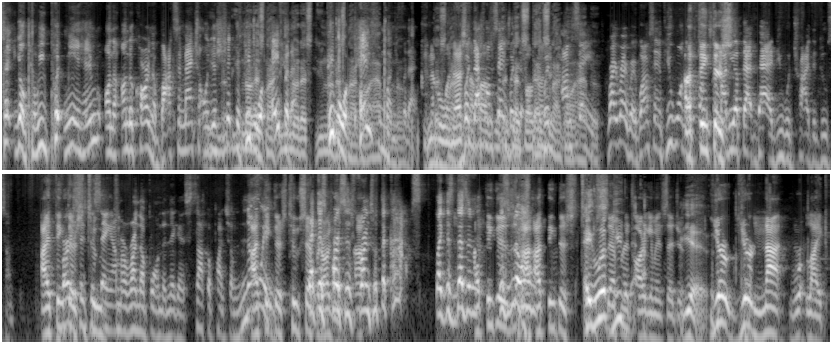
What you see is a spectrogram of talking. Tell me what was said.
Say, yo, can we put me and him on the undercard in a boxing match on your you know, shit? Because people will pay for that. You know people will pay for money for that. Number one, that's but that's what I'm saying. But, that's, that's but I'm saying, happen. right, right, right. But I'm saying, if you want to I think somebody up that bad, you would try to do something. I think versus there's just two, saying I'm gonna run up on the nigga and sucker punch him, knowing I think there's two separate. that this person's arguments. friends with the cops. Like this doesn't. I think there's there's, no. I, I think there's two Hey, look, you- separate arguments that you're Yeah. you're you're not like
